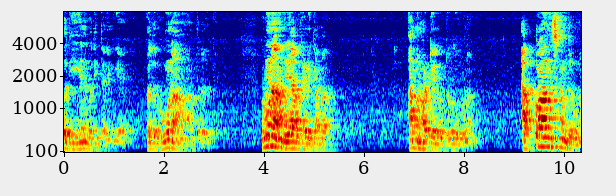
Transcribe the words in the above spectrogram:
ಅದು ಏನು ಗೊತ್ತಿತ್ತ ನಿಮಗೆ? ಅದು ಋಣ ಅಂತ ಅದಕ್ಕೆ ಋಣ ಅಂದರೆ ಯಾವ್ದು ಹೇಳಿ ಅಮ್ಮನ ಹೊಟ್ಟೆಯಲ್ಲಿ ಹುಟ್ಟುವುದು ಋಣ. ಅಪ್ಪ ಅನ್ನಿಸ್ಕೊಂಡ ಋಣ.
